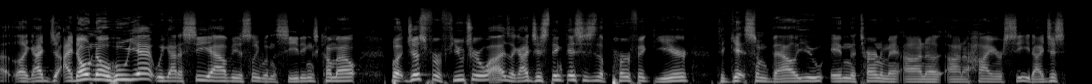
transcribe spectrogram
Uh, like I, I don't know who yet. We got to see obviously when the seedings come out. But just for future wise, like I just think this is the perfect year to get some value in the tournament on a on a higher seed. I just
